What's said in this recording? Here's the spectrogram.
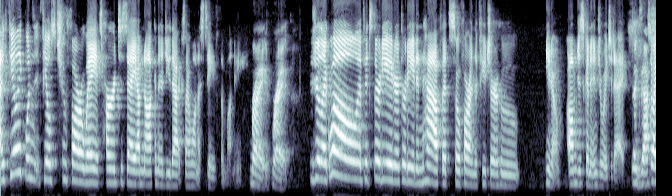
I feel like when it feels too far away, it's hard to say I'm not going to do that because I want to save the money. Right. Right. Because you're like, well, if it's 38 or 38 and a half, that's so far in the future. Who, you know, I'm just going to enjoy today. Exactly.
